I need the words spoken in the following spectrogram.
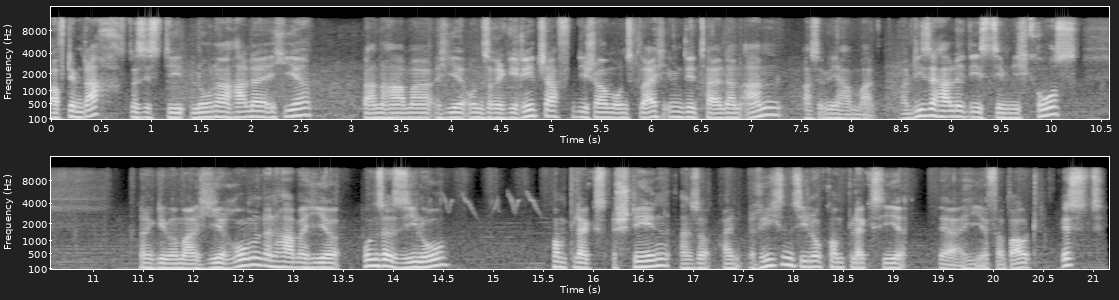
auf dem Dach. Das ist die Lona-Halle hier. Dann haben wir hier unsere Gerätschaften, die schauen wir uns gleich im Detail dann an. Also wir haben mal, mal diese Halle, die ist ziemlich groß. Dann gehen wir mal hier rum, dann haben wir hier unser Silo-Komplex stehen. Also ein riesen Silo-Komplex hier, der hier verbaut ist.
